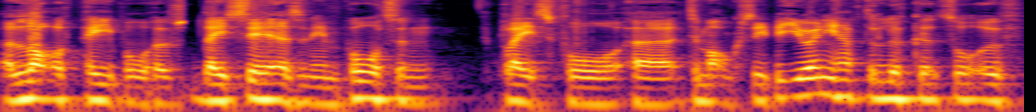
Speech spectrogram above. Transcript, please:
a lot of people have they see it as an important place for uh, democracy. But you only have to look at sort of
